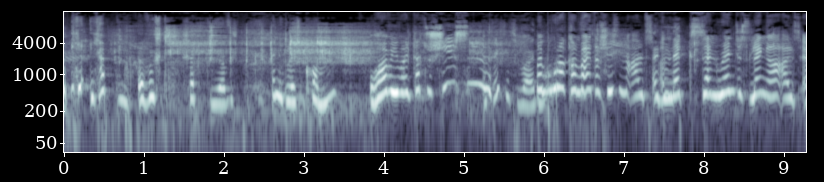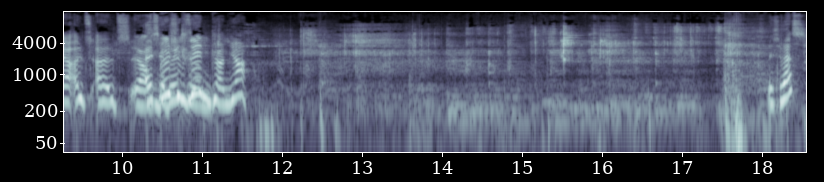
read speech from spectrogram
Ich, ich hab die erwischt. Ich hab die erwischt. Wenn die gleich kommen. Oh, wie weit kannst du schießen? Richtig weit. Mein Bruder kann weiter schießen als, als sein Range ist länger als er als als er Als auf Bildschirm Bildschirm. sehen kann. Ja. Wisst ihr was?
